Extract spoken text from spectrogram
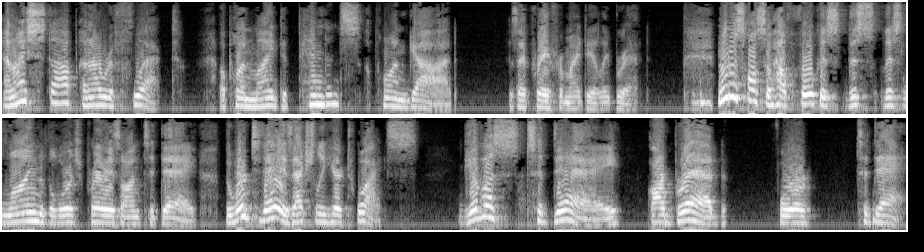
And I stop and I reflect upon my dependence upon God as I pray for my daily bread. Notice also how focused this, this line of the Lord's Prayer is on today. The word today is actually here twice. Give us today our bread for today.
